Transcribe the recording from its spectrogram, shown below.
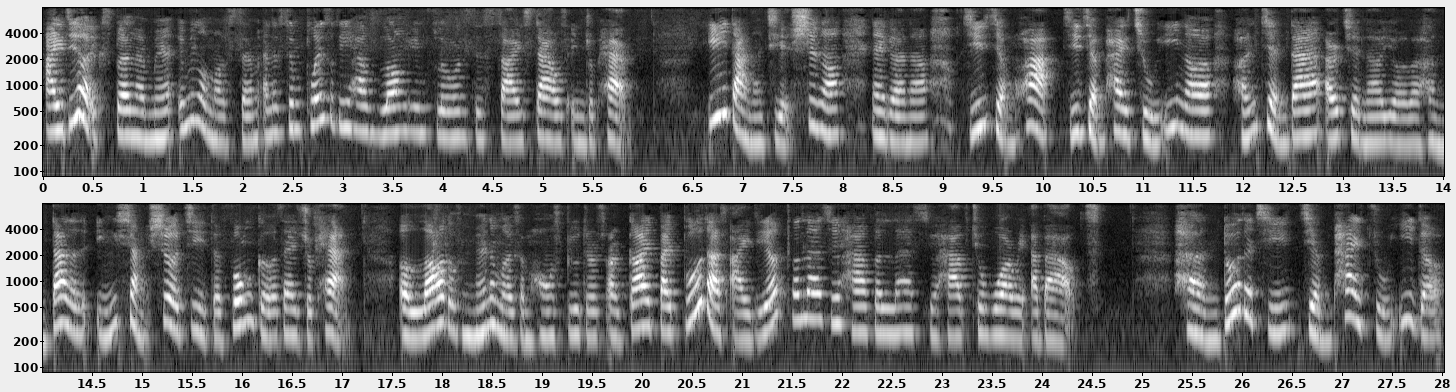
Ida explained that minimalism and simplicity have long influenced design styles in Japan. 伊达呢解释呢，那个呢极简化、极简派主义呢很简单，而且呢有了很大的影响设计的风格在 Japan。A lot of minimalism homes builders are guided by Buddha's idea: the less you have, the less you have to worry about. 很多的极简派主义的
